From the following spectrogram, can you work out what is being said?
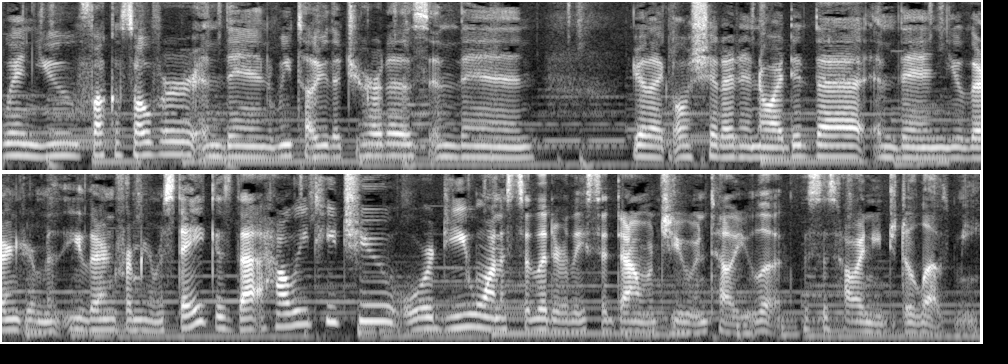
when you fuck us over and then we tell you that you hurt us and then you're like, "Oh shit, I didn't know I did that." And then you learn your you learn from your mistake. Is that how we teach you or do you want us to literally sit down with you and tell you, "Look, this is how I need you to love me."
